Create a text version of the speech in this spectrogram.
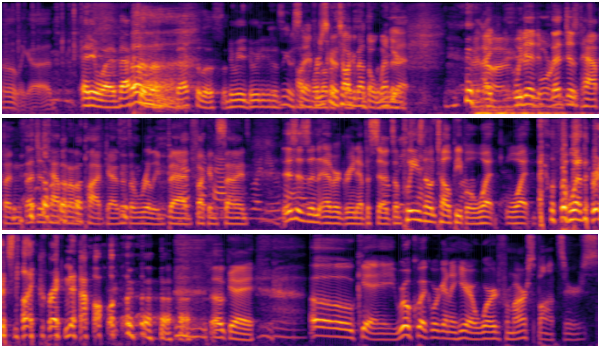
Oh my god. Anyway, back to the back to this. Do we do we need to? I was gonna say, if we're just gonna talk about the weather. Yeah. I know, I, we did. boring. That just happened. That just happened on a podcast. That's a really bad That's fucking sign. happens when you This is an evergreen episode, so many please don't tell people what what the weather is like right now. okay. Okay, real quick, we're going to hear a word from our sponsors.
